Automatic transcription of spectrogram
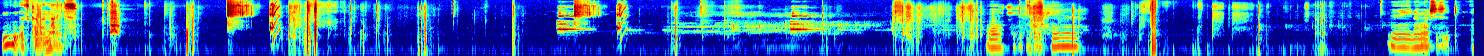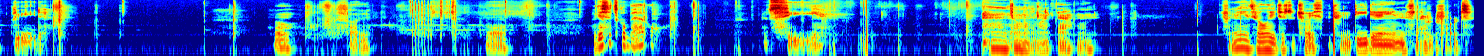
Ooh, that's kind of nice. Okay, here. Alright, how much is it to upgrade? Oh, fun. Yeah. I guess let's go battle. Let's see. Don't really like that one. For me, it's really just a choice between D-Day and Sniper Forts.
